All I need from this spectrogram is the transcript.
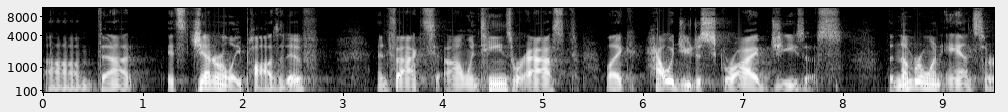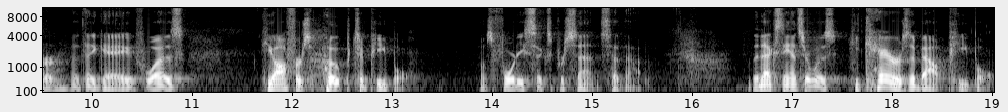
um, that it's generally positive. In fact, uh, when teens were asked, like, how would you describe Jesus? the number one answer that they gave was he offers hope to people. It was 46% said that. The next answer was he cares about people.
